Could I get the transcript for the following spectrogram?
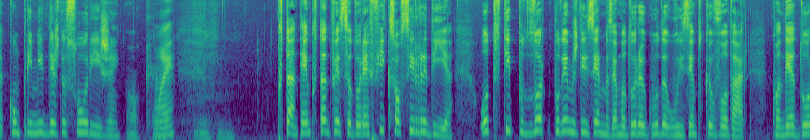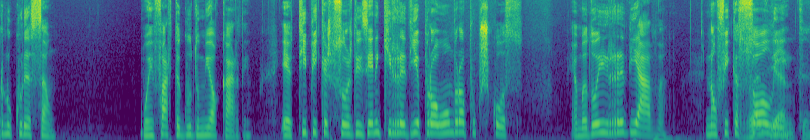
ah, comprimido desde a sua origem. Ok. Não é? Portanto, é importante ver se a dor é fixa ou se irradia. Outro tipo de dor que podemos dizer, mas é uma dor aguda, o exemplo que eu vou dar, quando é a dor no coração, o infarto agudo do miocárdio. É típico as pessoas dizerem que irradia para o ombro ou para o pescoço. É uma dor irradiada. Não fica só ali. Radiante,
